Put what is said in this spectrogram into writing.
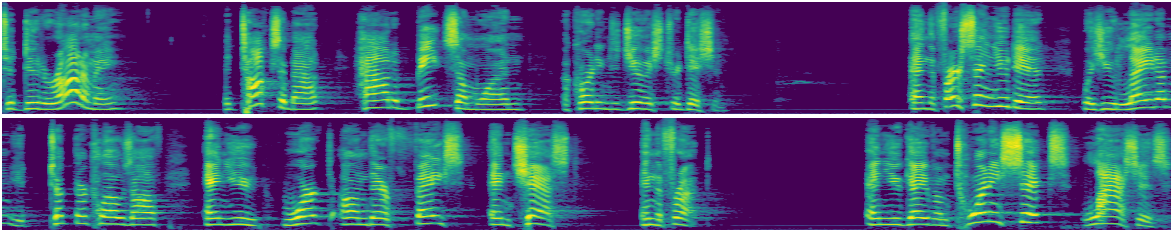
to Deuteronomy, it talks about how to beat someone according to Jewish tradition. And the first thing you did was you laid them, you took their clothes off, and you worked on their face and chest in the front. And you gave him 26 lashes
